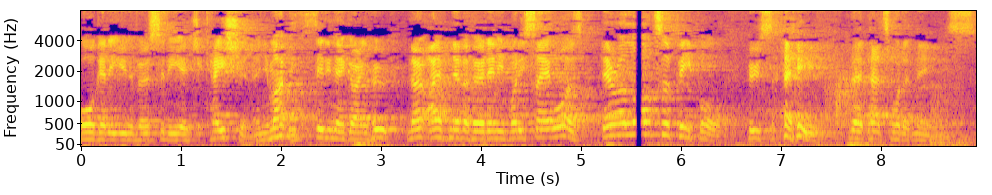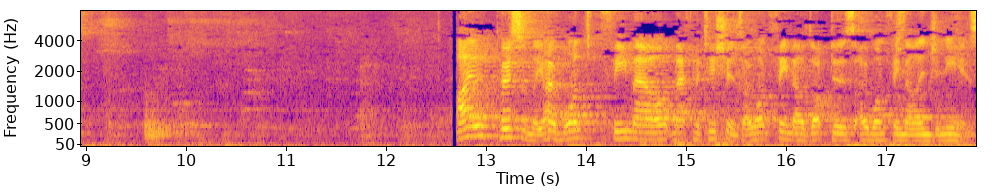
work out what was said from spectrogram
or get a university education. And you might be sitting there going, "Who? No, I've never heard anybody say it was." There are lots of people who say that that's what it means. I personally, I want female mathematicians, I want female doctors, I want female engineers.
